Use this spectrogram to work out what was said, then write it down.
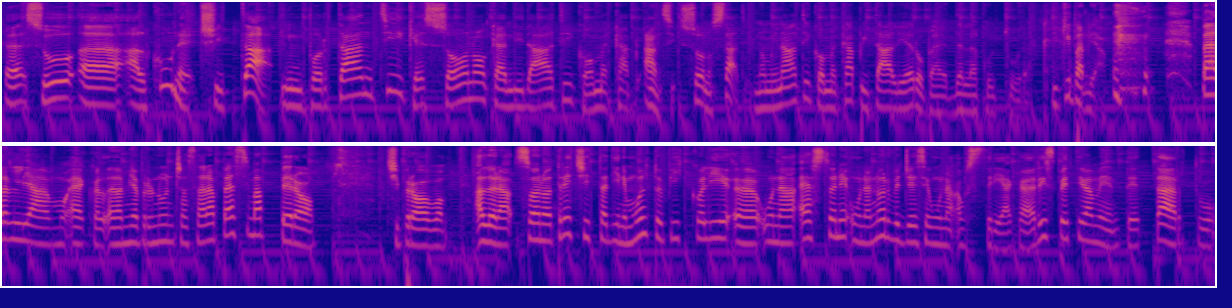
eh, su eh, alcune città importanti che sono candidati come capi- anzi sono stati nominati come capitali europee della cultura. Di chi parliamo? Parliamo, ecco, la mia pronuncia sarà pessima, però ci provo. Allora, sono tre cittadine molto piccoli, eh, una estone, una norvegese e una austriaca, rispettivamente Tartu,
